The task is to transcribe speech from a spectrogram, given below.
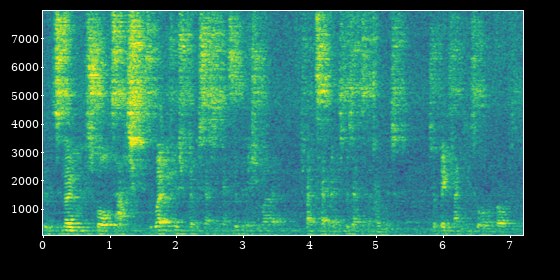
Because it's no small task to work through this process against the division where I spent 10 minutes presenting the numbers. So a big thank you to all involved.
